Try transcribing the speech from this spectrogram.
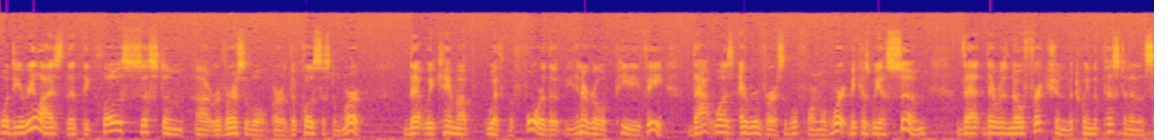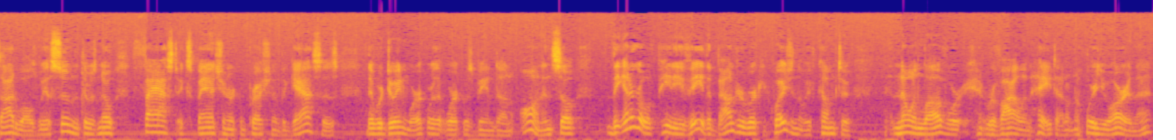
well, do you realize that the closed system uh, reversible, or the closed system work that we came up with before, the integral of PDV, that was a reversible form of work because we assumed that there was no friction between the piston and the sidewalls. We assumed that there was no fast expansion or compression of the gases that were doing work or that work was being done on. And so the integral of PDV, the boundary work equation that we've come to know and love or revile and hate, I don't know where you are in that,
